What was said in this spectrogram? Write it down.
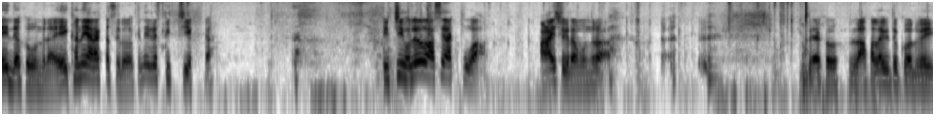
এই দেখো বন্ধুরা এইখানে আর একটা ছিল কিন্তু এটা পিচ্ছি একটা। পিচ্ছি হলেও আছে এক পোয়া আড়াইশো গ্রাম বন্ধুরা। দেখো লাফালাফি তো করবেই।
